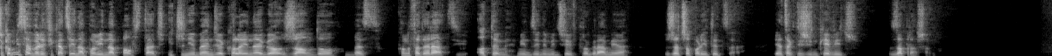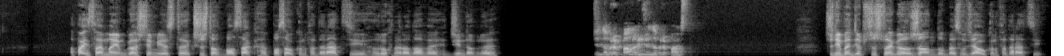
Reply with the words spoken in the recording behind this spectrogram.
Czy komisja weryfikacyjna powinna powstać i czy nie będzie kolejnego rządu bez Konfederacji? O tym między innymi dzisiaj w programie Rzecz o Polityce. Jacek Nizinkiewicz, zapraszam. A Państwa moim gościem jest Krzysztof Bosak, poseł Konfederacji, Ruch Narodowy. Dzień dobry. Dzień dobry Panu i dzień dobry Państwu. Czy nie będzie przyszłego rządu bez udziału Konfederacji?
